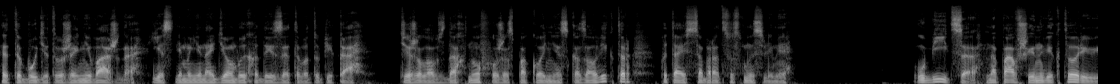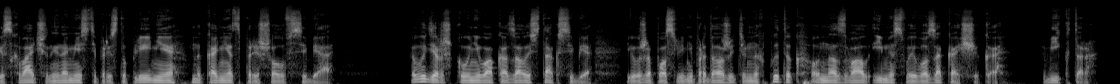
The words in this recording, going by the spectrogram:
это будет уже неважно, если мы не найдем выхода из этого тупика. Тяжело вздохнув, уже спокойнее сказал Виктор, пытаясь собраться с мыслями. Убийца, напавший на Викторию и схваченный на месте преступления, наконец пришел в себя. Выдержка у него оказалась так себе, и уже после непродолжительных пыток он назвал имя своего заказчика — Виктор.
